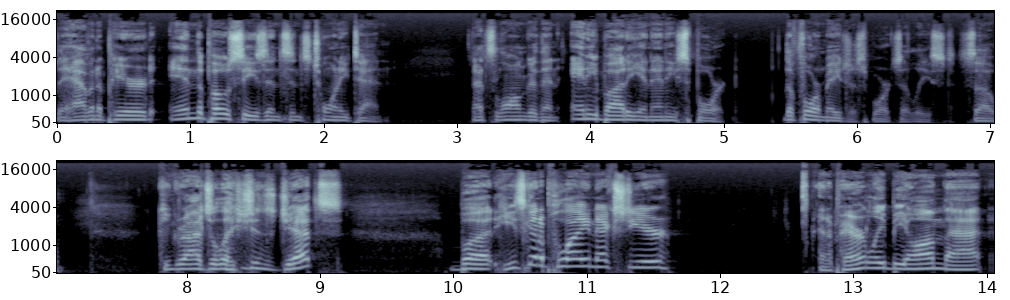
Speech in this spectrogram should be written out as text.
They haven't appeared in the postseason since 2010. That's longer than anybody in any sport, the four major sports at least. So, congratulations, Jets. But he's going to play next year. And apparently, beyond that,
